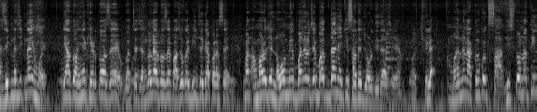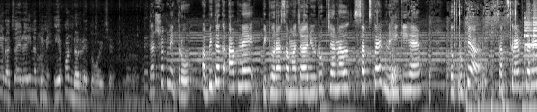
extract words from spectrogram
નજીક નજીક નહીં હોય. ત્યાં તો અહીંયા ખેડતો હશે વચ્ચે જંગલ આવતો હશે પાછો કોઈ બીજી જગ્યા પર હશે પણ અમારો જે નવો મેપ બનેલો છે બધાને એકી સાથે જોડી દીધા છે એમ અચ્છા, એટલે મને લાગતું હોય કોઈક साजिश तो નથી ને રચાઈ રહી નથી ને એ પણ ડર રહેતો હોય છે બરાબર. दर्शक मित्रों अभी तक आपने पिठोरा समाचार यूट्यूब चैनल सब्सक्राइब नहीं की है तो कृपया सब्सक्राइब करें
